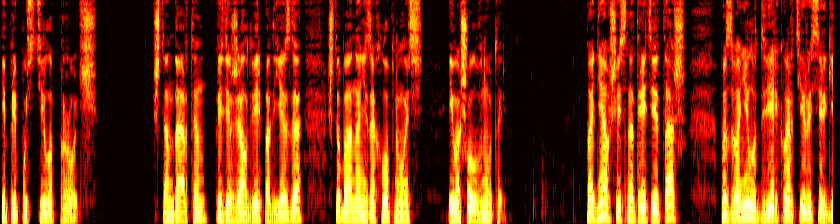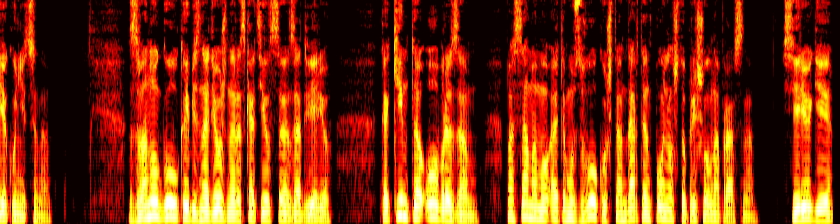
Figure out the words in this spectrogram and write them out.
и припустила прочь. Штандартен придержал дверь подъезда, чтобы она не захлопнулась, и вошел внутрь. Поднявшись на третий этаж, позвонил в дверь квартиры Сергея Куницына. Звонок гулко и безнадежно раскатился за дверью. Каким-то образом, по самому этому звуку, Штандартен понял, что пришел напрасно. Сереги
